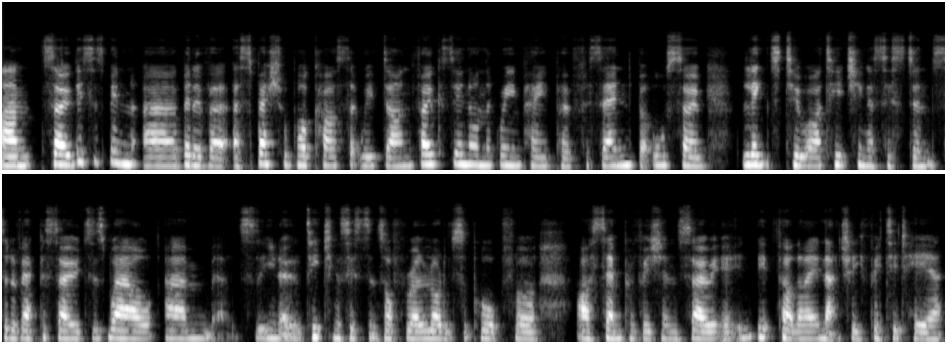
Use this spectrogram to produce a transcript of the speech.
Um, so this has been a bit of a, a, special podcast that we've done, focusing on the green paper for SEND, but also linked to our teaching assistants sort of episodes as well. Um, so, you know, teaching assistants offer a lot of support for our SEND provision, so it, it felt that I naturally fitted here.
